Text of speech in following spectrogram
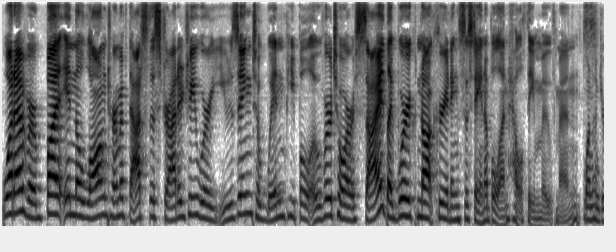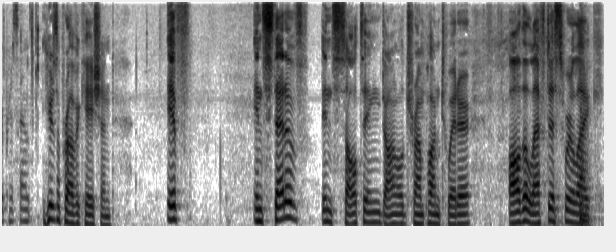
whatever but in the long term if that's the strategy we're using to win people over to our side like we're not creating sustainable and healthy movement 100%. here's a provocation. If instead of insulting Donald Trump on Twitter, all the leftists were like,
